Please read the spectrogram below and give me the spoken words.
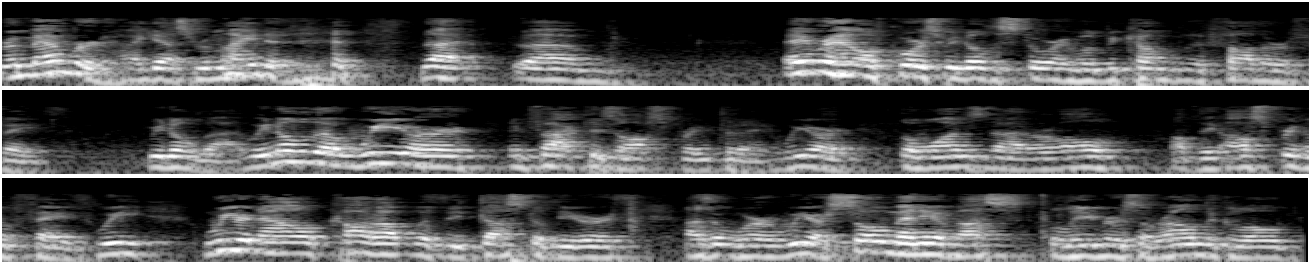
remembered, I guess, reminded that um, Abraham, of course, we know the story, will become the father of faith. We know that. We know that we are, in fact, his offspring today. We are the ones that are all of the offspring of faith. We, we are now caught up with the dust of the earth, as it were. We are so many of us believers around the globe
